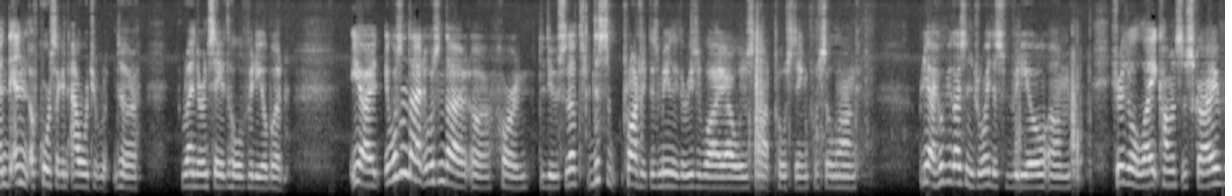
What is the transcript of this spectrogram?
and then of course like an hour to to render and save the whole video. But yeah, it, it wasn't that it wasn't that uh, hard to do. So that's this project is mainly the reason why I was not posting for so long. But yeah, I hope you guys enjoyed this video. Um, sure to like, comment, subscribe.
